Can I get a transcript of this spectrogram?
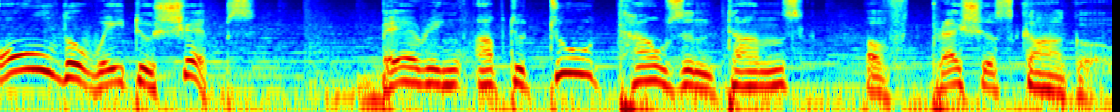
all the way to ships bearing up to 2000 tons of precious cargo.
